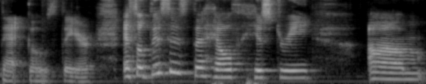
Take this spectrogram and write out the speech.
that goes there. And so this is the health history um,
